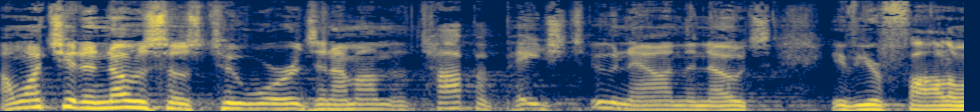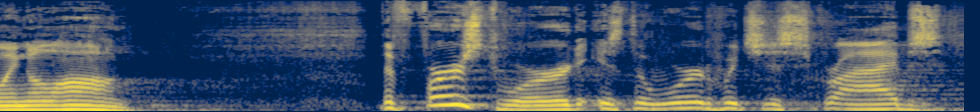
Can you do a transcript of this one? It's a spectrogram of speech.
I want you to notice those two words, and I'm on the top of page two now in the notes if you're following along. The first word is the word which describes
